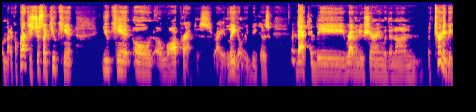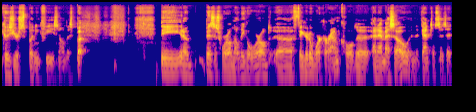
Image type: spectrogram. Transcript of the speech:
a medical practice. Just like you can't, you can't own a law practice, right, legally, because that could be revenue sharing with a non-attorney because you're splitting fees and all this. But the you know business world and the legal world uh, figured a workaround called a, an MSO, and the dentals is a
